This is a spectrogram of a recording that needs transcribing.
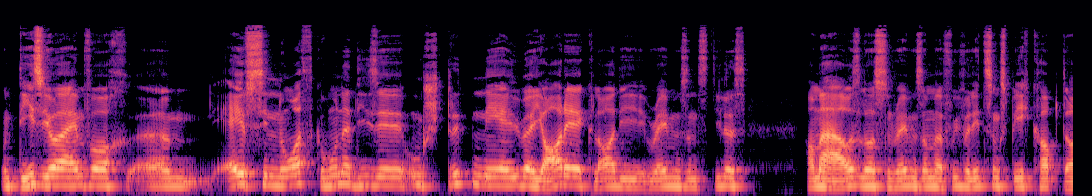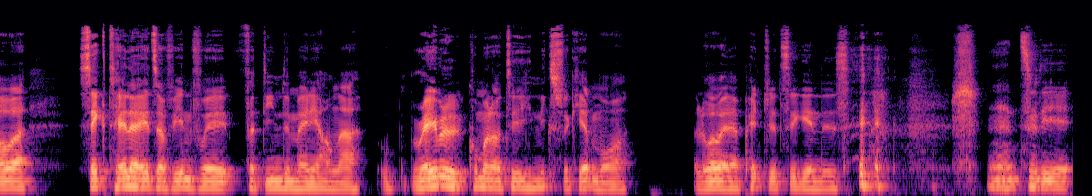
Und dieses Jahr einfach ähm, AFC North gewonnen, diese umstrittene über Jahre, klar, die Ravens und Steelers haben wir auch auslassen, Ravens haben wir viel Verletzungspech gehabt, aber Zach Taylor hätte es auf jeden Fall verdient in meine Augen auch. Rabel kann man natürlich nichts verkehrt machen. Weil der Patriots-Legende ist. zu die,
